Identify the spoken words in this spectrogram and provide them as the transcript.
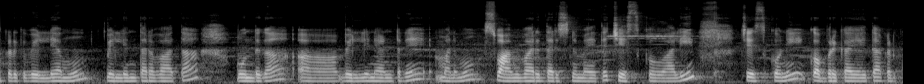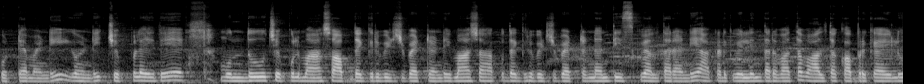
అక్కడికి వెళ్ళాము. వెళ్ళిన తర్వాత ముందుగా వెళ్ళిన వెంటనే మనము స్వామివారి దర్శనం అయితే చేసుకోవాలి. చేసుకొని కొబ్బరికాయ అయితే అక్కడ కొట్టామండి. ఇగోండి చెప్పులు అయితే ముందు చెప్పులు మా షాప్ దగ్గర విడిచిపెట్టండి మా షాప్ దగ్గర విడిచిపెట్టండి అని తీసుకువెళ్తారండి. అక్కడికి వెళ్ళిన తర్వాత వాళ్ళతో కొబ్బరికాయలు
